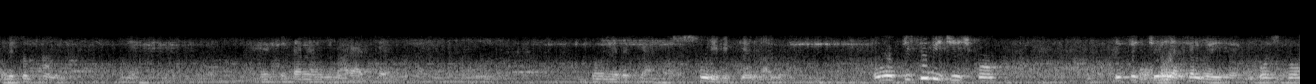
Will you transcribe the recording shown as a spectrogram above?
विशुद्धानंद विशुद्धानंद जी महाराज थे। सूर्य विज्ञान सूर्य विज्ञान वाले। तो वो किसी भी चीज़ को जैसे चिड़िया चल रही है उसको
